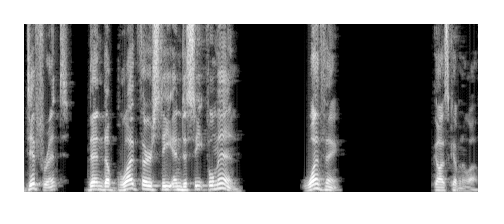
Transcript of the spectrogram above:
different than the bloodthirsty and deceitful men? One thing God's covenant love.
